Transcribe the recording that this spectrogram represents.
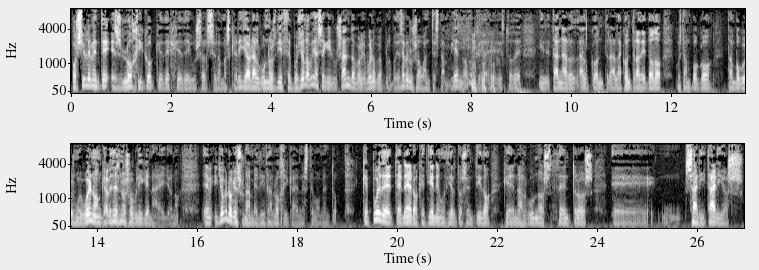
Posiblemente es lógico que deje de usarse la mascarilla. Ahora algunos dicen, pues yo la voy a seguir usando, porque bueno, la podías haber usado antes también, ¿no? Porque esto de ir tan al, contra, a la contra de todo, pues tampoco, tampoco es muy bueno, aunque a veces nos obliguen a ello, ¿no? Eh, yo creo que es una medida lógica en este momento, que puede tener o que tiene un cierto sentido que en algunos centros eh, sanitarios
